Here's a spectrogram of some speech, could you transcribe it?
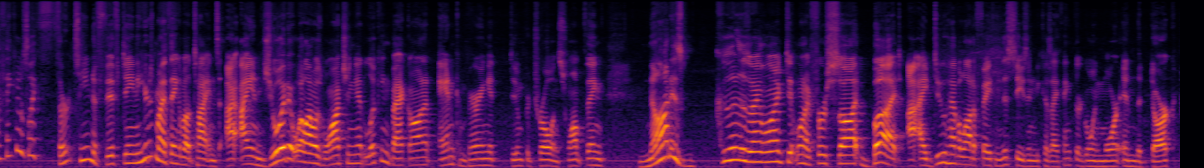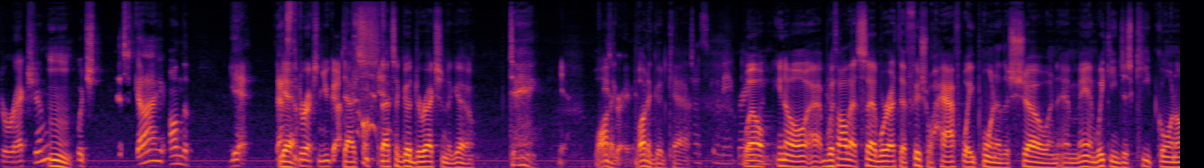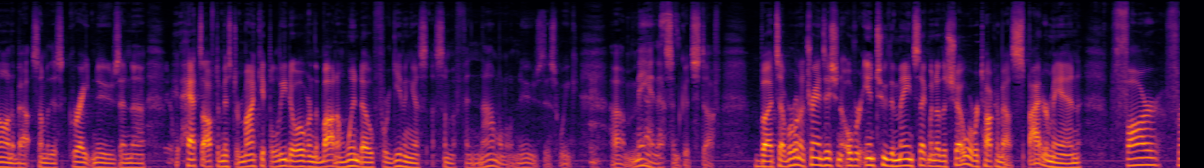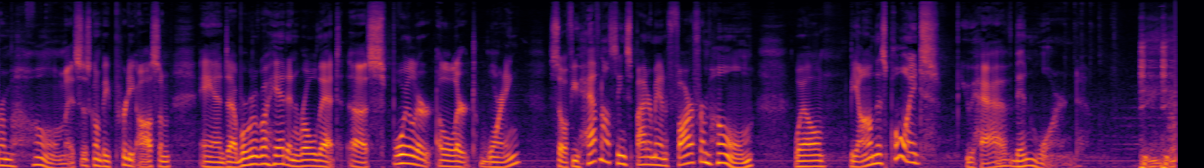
I think it was like 13 to 15. Here's my thing about Titans. I, I enjoyed it while I was watching it, looking back on it and comparing it to Doom Patrol and Swamp Thing. Not as good as I liked it when I first saw it, but I, I do have a lot of faith in this season because I think they're going more in the dark direction, Mm. which this guy on the. Yeah, that's Yeah. the direction you got. That's that's a good direction to go. Dang. Yeah, What he's a great. what a good cast. That's gonna be a great Well, one. you know, uh, with all that said, we're at the official halfway point of the show, and, and man, we can just keep going on about some of this great news. And uh, hats off to Mr. Mike Ippolito over in the bottom window for giving us some phenomenal news this week. Uh, man, that's some good stuff. But uh, we're going to transition over into the main segment of the show where we're talking about Spider Man Far From Home. This is going to be pretty awesome. And uh, we're going to go ahead and roll that uh, spoiler alert warning. So if you have not seen Spider Man Far From Home, well, beyond this point, you have been warned. Danger.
